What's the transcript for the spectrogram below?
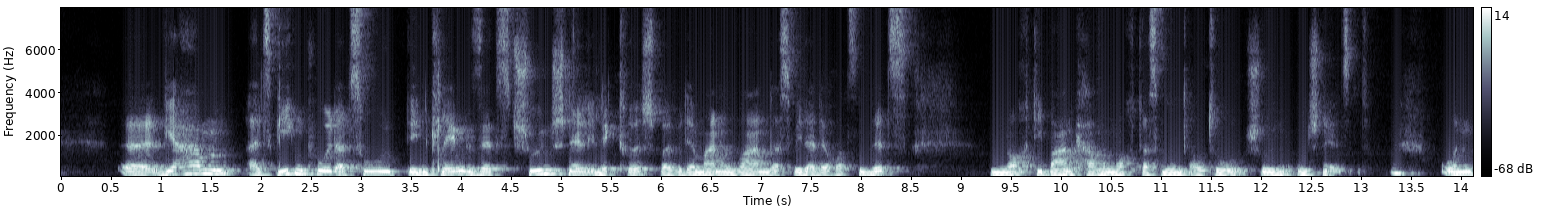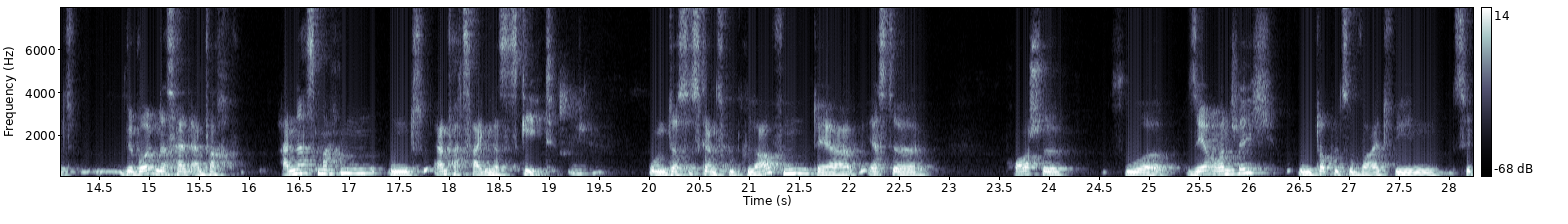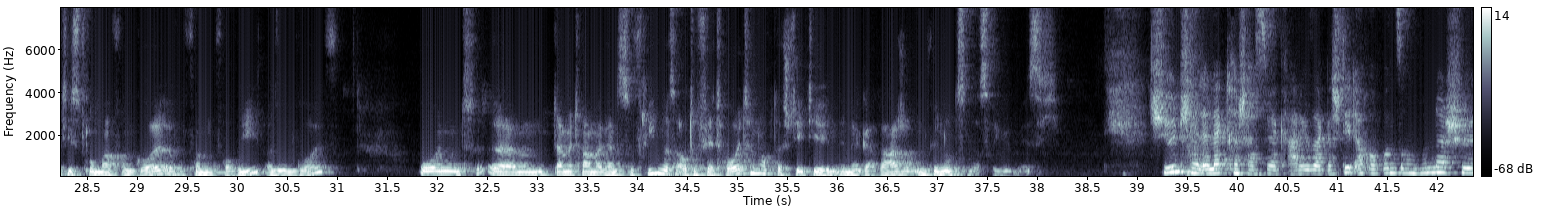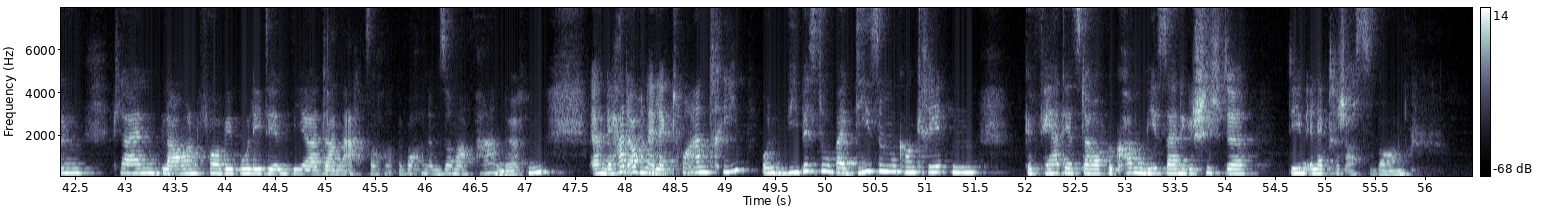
Äh, Wir haben als Gegenpol dazu den Claim gesetzt, schön schnell elektrisch, weil wir der Meinung waren, dass weder der Hotzenblitz noch die Bahnkarren noch das Mondauto schön und schnell sind. Und wir wollten das halt einfach anders machen und einfach zeigen, dass es geht. Und das ist ganz gut gelaufen. Der erste Porsche fuhr sehr ordentlich und doppelt so weit wie ein Citystromer von, Gol von VW, also ein Golf. Und ähm, damit waren wir ganz zufrieden. Das Auto fährt heute noch, das steht hier hinten in der Garage und wir nutzen das regelmäßig. Schön schnell elektrisch, hast du ja gerade gesagt. Das steht auch auf unserem wunderschönen kleinen blauen VW Bulli, den wir dann acht Wochen im Sommer fahren dürfen. Ähm, der hat auch einen Elektroantrieb. Und wie bist du bei diesem konkreten Gefährt jetzt darauf gekommen? Wie ist seine Geschichte, den elektrisch auszubauen?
